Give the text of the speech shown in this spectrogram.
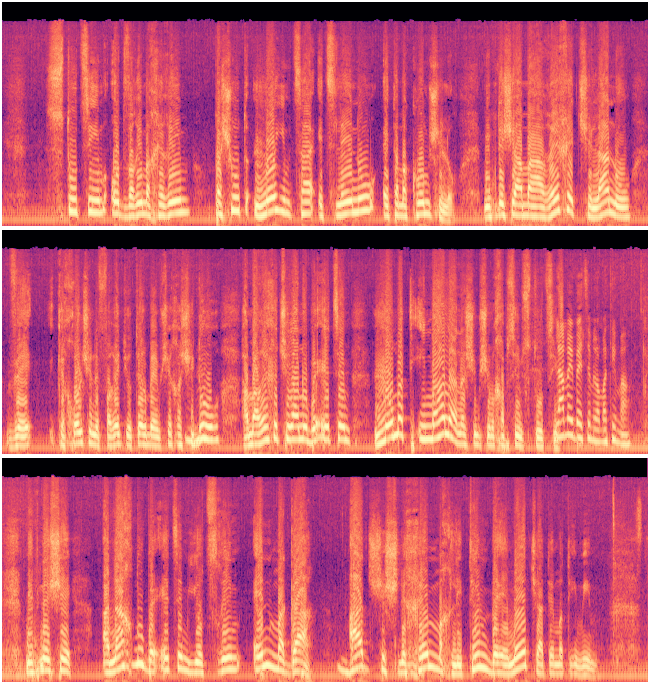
סטוצים או דברים אחרים, פשוט לא ימצא אצלנו את המקום שלו. מפני שהמערכת שלנו, וככל שנפרט יותר בהמשך השידור, mm-hmm. המערכת שלנו בעצם לא מתאימה לאנשים שמחפשים סטוצים. למה היא בעצם לא מתאימה? מפני שאנחנו בעצם יוצרים אין מגע mm-hmm. עד ששניכם מחליטים באמת שאתם מתאימים.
